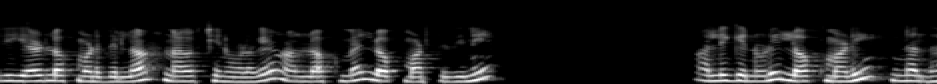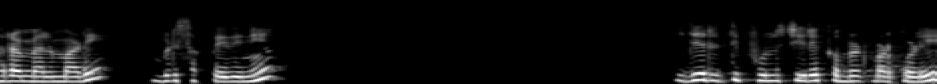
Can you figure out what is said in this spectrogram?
ಇದು ಎರಡು ಲಾಕ್ ಮಾಡೋದಿಲ್ಲ ನಾಲ್ಕು ಚೈನ್ ಒಳಗೆ. ಆ ಲಾಕ್ ಮೇಲೆ ಲಾಕ್ ಮಾಡ್ತಿದ್ದೀನಿ. ಅಲ್ಲಿಗೆ ನೋಡಿ ಲಾಕ್ ಮಾಡಿ, ಇನ್ನೊಂದು ದರ ಮೇಲೆ ಮಾಡಿ ಬಿಡಿಸಾಕ್ತಾಯಿದ್ದೀನಿ ಇದೇ ರೀತಿ ಫುಲ್ ಸೀರೆ ಕಂಪ್ಲೀಟ್ ಮಾಡ್ಕೊಳ್ಳಿ.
